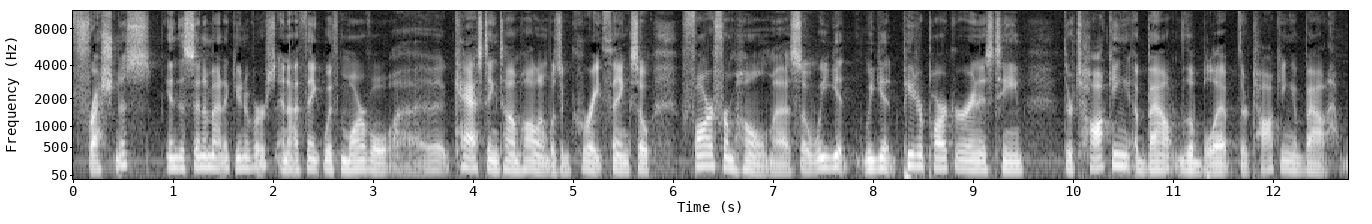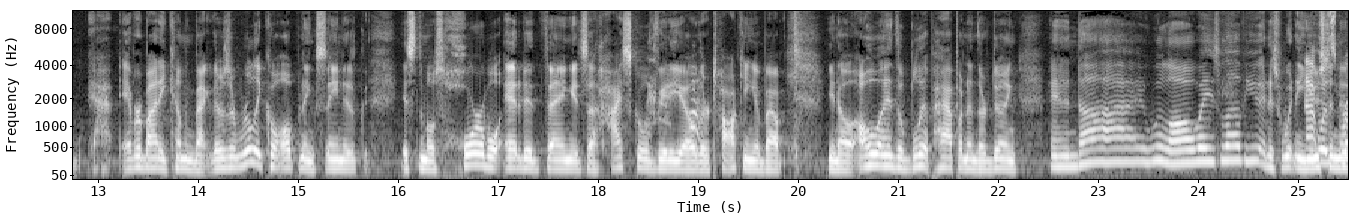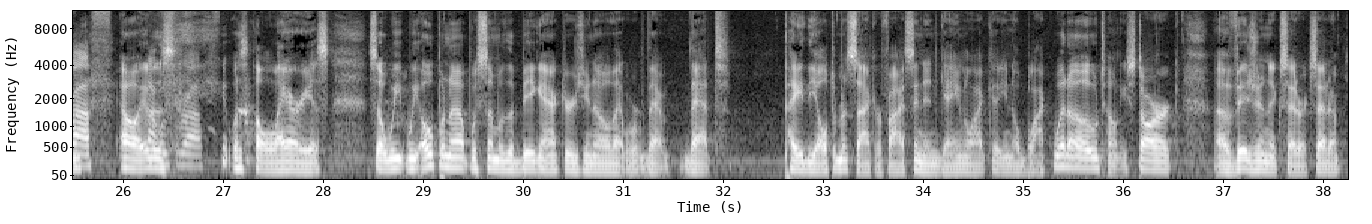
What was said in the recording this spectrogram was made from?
freshness in the cinematic universe. And I think with Marvel uh, casting Tom Holland was a great thing. So far from home, uh, so we get we get Peter Parker and his team. They're talking about the blip. They're talking about everybody coming back. There's a really cool opening scene. It's, it's the most horrible edited thing. It's a high school video. They're talking about, you know, oh, and the blip happened, and they're doing, and I will always love you. And it's Whitney That was Houston. and- rough. oh, it That was, was rough. It was hilarious. So we we open up with some of the big actors, you know, that were that that paid the ultimate sacrifice in Endgame, like you know Black Widow, Tony Stark, uh, Vision, et cetera, et cetera.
